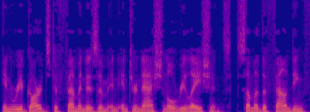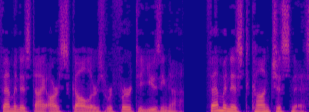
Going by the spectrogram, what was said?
In regards to feminism in international relations, some of the founding feminist IR scholars refer to using a «feminist consciousness»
